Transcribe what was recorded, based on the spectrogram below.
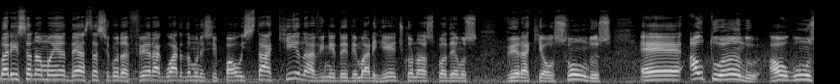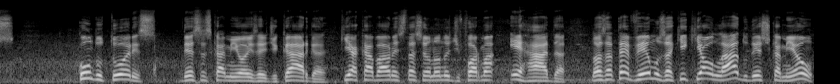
Larissa, na manhã desta segunda-feira, a Guarda Municipal está aqui na Avenida Edemar Rede, como nós podemos ver aqui aos fundos, é, autuando alguns condutores desses caminhões aí de carga que acabaram estacionando de forma errada. Nós até vemos aqui que ao lado deste caminhão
